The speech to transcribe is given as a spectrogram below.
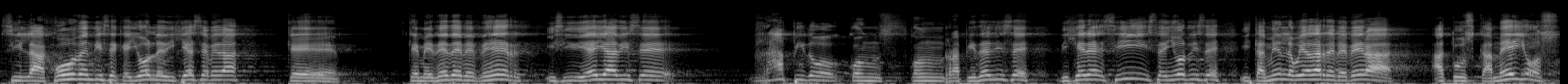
Si la joven dice que yo le dijese, ¿verdad? Que, que me dé de beber. Y si ella dice, rápido, con, rapidez, dice, dijere, sí, Señor, dice, y también le voy a dar de beber a, tus camellos.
